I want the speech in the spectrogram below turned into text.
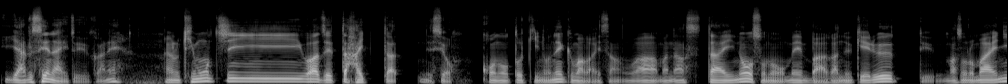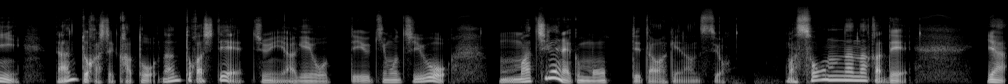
やるせないというかねあの気持ちは絶対入ったんですよ。この時のね、熊谷さんは、まあ、ナスタイのそのメンバーが抜けるっていう、まあ、その前に、なんとかして勝とう、なんとかして順位上げようっていう気持ちを間違いなく持ってたわけなんですよ。まあ、そんな中で、いや、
